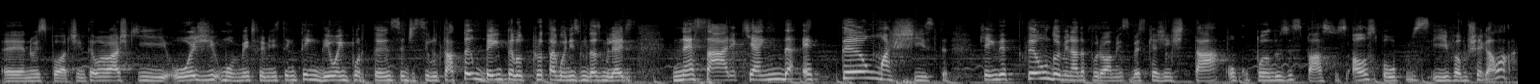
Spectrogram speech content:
é, no esporte. Então eu acho que hoje o movimento feminista entendeu a importância de se lutar também pelo protagonismo das mulheres nessa área que ainda é tão machista, que ainda é tão dominada por homens, mas que a gente está ocupando os espaços aos poucos e vamos chegar lá.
